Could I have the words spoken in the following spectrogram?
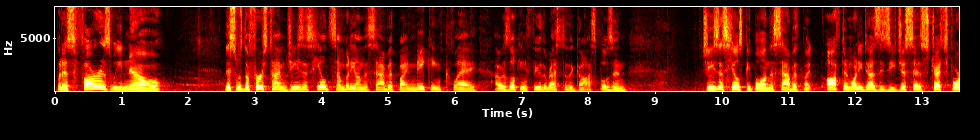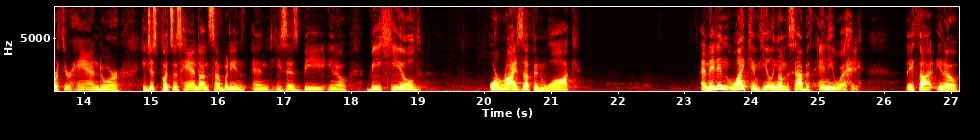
But as far as we know, this was the first time Jesus healed somebody on the Sabbath by making clay. I was looking through the rest of the Gospels, and Jesus heals people on the Sabbath, but often what he does is he just says, stretch forth your hand, or he just puts his hand on somebody and, and he says, be, you know, be healed, or rise up and walk. And they didn't like him healing on the Sabbath anyway. They thought, you know,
